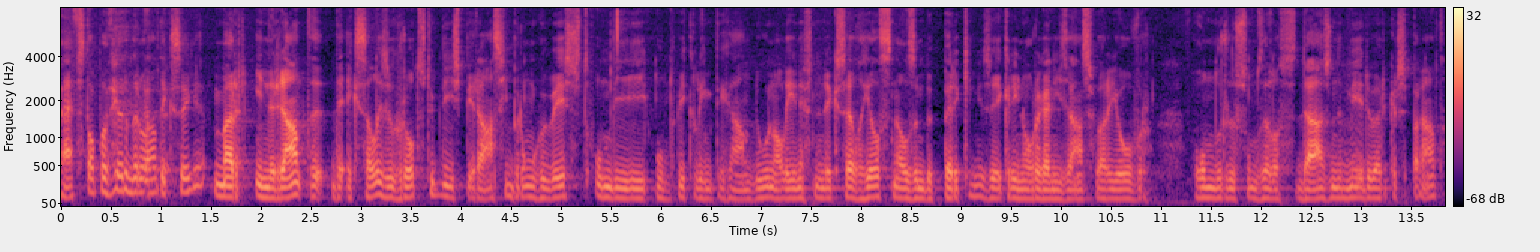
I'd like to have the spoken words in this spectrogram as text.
vijf stappen verder, laat ik zeggen. Maar inderdaad, de Excel is een groot stuk de inspiratiebron geweest om die ontwikkeling te gaan doen. Alleen heeft een Excel heel snel zijn beperkingen, zeker in organisaties waar je over honderden, soms zelfs duizenden medewerkers praat.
